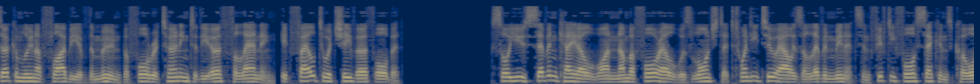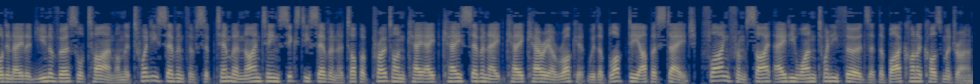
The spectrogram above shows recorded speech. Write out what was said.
circumlunar flyby of the Moon before returning to the Earth for landing, it failed to achieve Earth orbit. Soyuz 7K-L1 No. 4L was launched at 22 hours 11 minutes and 54 seconds Coordinated Universal Time on 27 September 1967 atop a Proton K8K78K carrier rocket with a Block D upper stage, flying from Site 81 23 at the Baikonur Cosmodrome.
